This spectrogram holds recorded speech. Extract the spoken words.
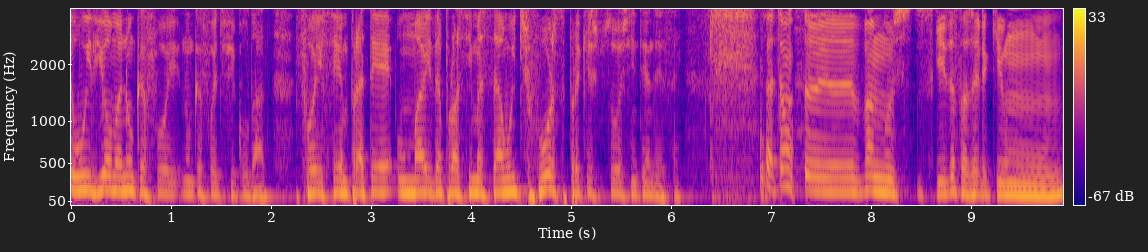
o idioma nunca foi, nunca foi dificuldade. Foi sempre até um meio de aproximação e de esforço para que as pessoas se entendessem. Então, uh, vamos de seguida fazer aqui um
